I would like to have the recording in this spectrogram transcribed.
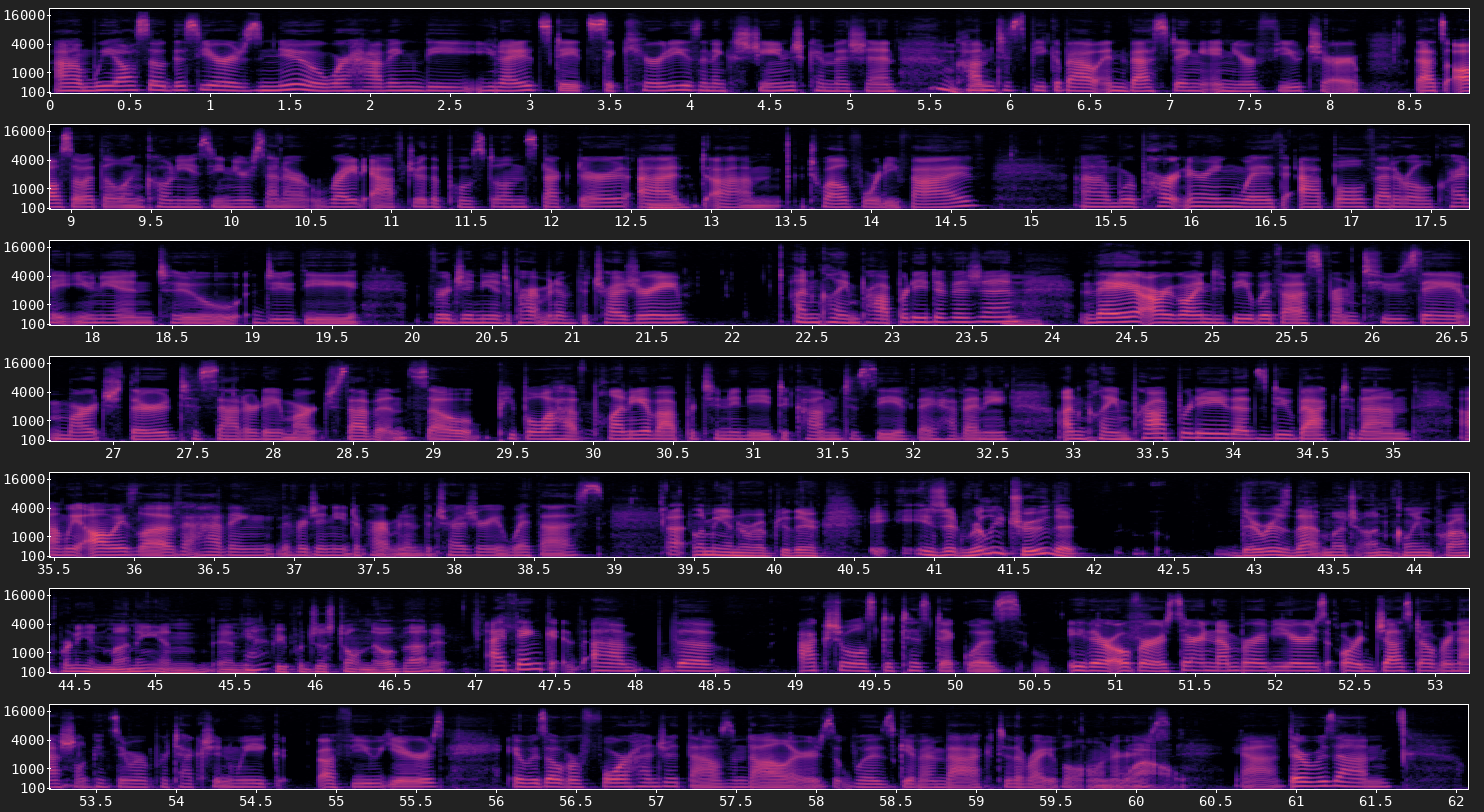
Um, we also this year is new. We're having the United States Securities and Exchange Commission come to speak about investing in your future. That's also at the Lincolnia Senior Center right after the Postal Inspector at um, 12:45. Um, we're partnering with Apple Federal Credit Union to do the Virginia Department of the Treasury Unclaimed Property Division. They are going to be with us from Tuesday, March 3rd to Saturday, March 7th. So people will have plenty of opportunity to come to see if they have any unclaimed property that's due back to them. Um, we always love having the Virginia Department of the Treasury with us. Uh, let me interrupt you there. Is it really true that there is that much unclaimed property and money, and, and Yeah. people just don't know about it? I think um, the actual statistic was either over a certain number of years or just over National Consumer Protection Week a few years. It was over four hundred thousand dollars was given back to the rightful owners. Wow. Yeah, there was um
